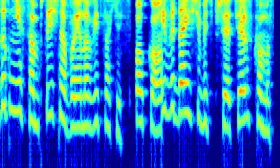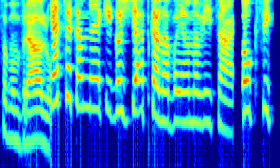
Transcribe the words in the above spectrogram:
Według mnie sam ptyś na Wojanowicach jest spoko i wydaje się być przyjacielską osobą w realu. Ja czekam na jakiegoś dziadka na Wojanowicach. Toxic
